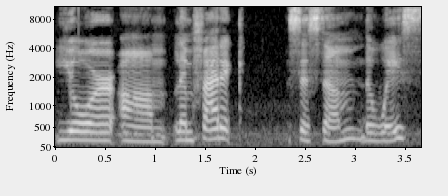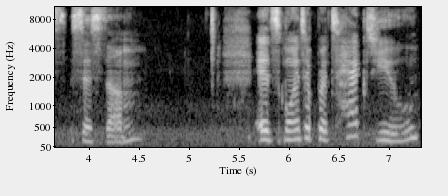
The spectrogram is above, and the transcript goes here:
your um, lymphatic system the waste system it's going to protect you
